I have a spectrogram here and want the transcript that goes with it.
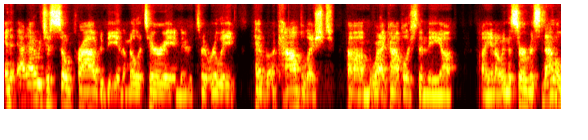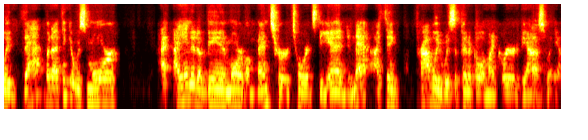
and, and I was just so proud to be in the military and to, to really have accomplished um, what I accomplished in the, uh, uh, you know, in the service. Not only that, but I think it was more, I, I ended up being more of a mentor towards the end. And that I think probably was the pinnacle of my career, to be honest with you.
